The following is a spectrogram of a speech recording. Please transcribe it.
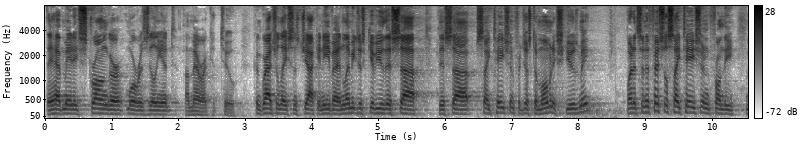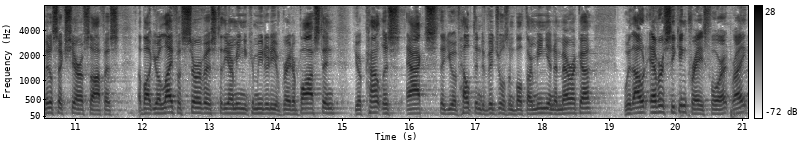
they have made a stronger, more resilient America too. Congratulations, Jack and Eva. And let me just give you this, uh, this uh, citation for just a moment, excuse me. But it's an official citation from the Middlesex Sheriff's Office about your life of service to the Armenian community of Greater Boston, your countless acts that you have helped individuals in both Armenia and America without ever seeking praise for it, right?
